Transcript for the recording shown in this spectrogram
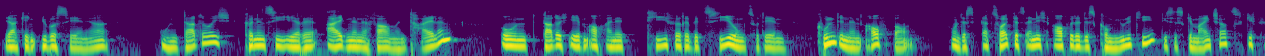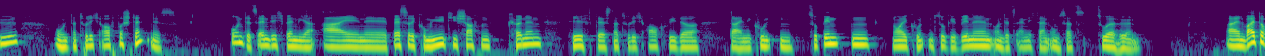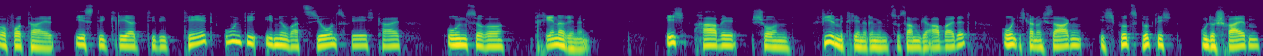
ja, gegenübersehen. Ja. Und dadurch können sie ihre eigenen Erfahrungen teilen und dadurch eben auch eine tiefere Beziehung zu den Kundinnen aufbauen. Und es erzeugt letztendlich auch wieder das Community, dieses Gemeinschaftsgefühl und natürlich auch Verständnis. Und letztendlich, wenn wir eine bessere Community schaffen können, hilft es natürlich auch wieder, deine Kunden zu binden, neue Kunden zu gewinnen und letztendlich deinen Umsatz zu erhöhen. Ein weiterer Vorteil ist die Kreativität und die Innovationsfähigkeit unserer Trainerinnen. Ich habe schon viel mit Trainerinnen zusammengearbeitet und ich kann euch sagen, ich würde es wirklich unterschreiben.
